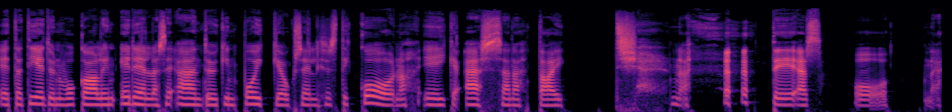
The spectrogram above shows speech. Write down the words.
että tietyn vokaalin edellä se ääntyykin poikkeuksellisesti koona eikä s tai tsnä, ts nä.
